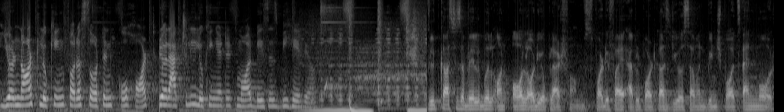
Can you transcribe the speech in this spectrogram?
You're not looking for a certain cohort. You're actually looking at it more basis behavior. Flipcast is available on all audio platforms Spotify, Apple Podcasts, JioSaavn, BingePods, and more.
